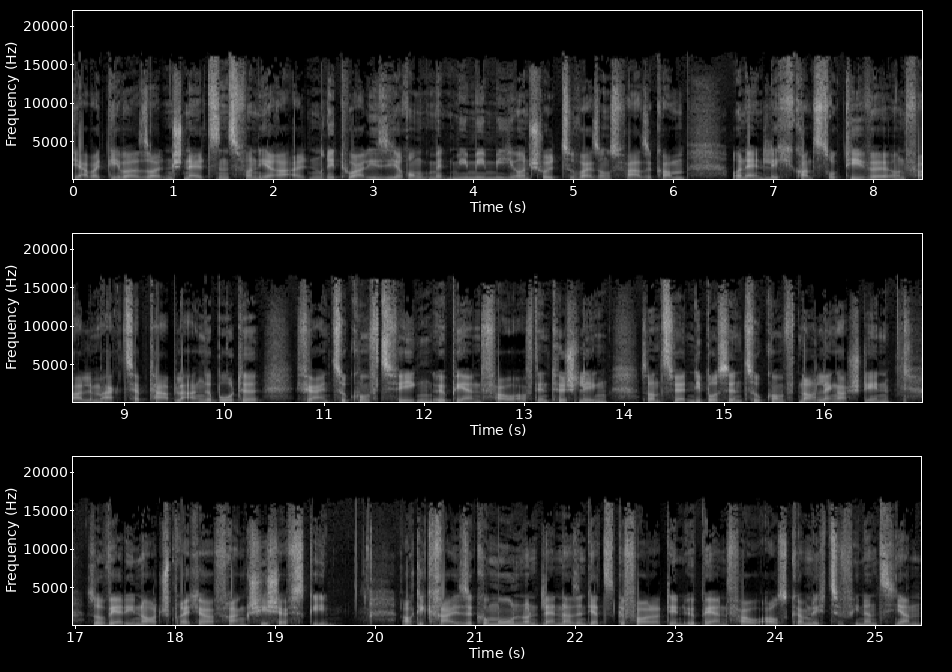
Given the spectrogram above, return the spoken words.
Die Arbeitgeber sollten schnell schnellstens von ihrer alten Ritualisierung mit Mimimi und Schuldzuweisungsphase kommen und endlich konstruktive und vor allem akzeptable Angebote für einen zukunftsfähigen ÖPNV auf den Tisch legen, sonst werden die Busse in Zukunft noch länger stehen, so wäre die Nordsprecher Frank Schischewski. Auch die Kreise, Kommunen und Länder sind jetzt gefordert, den ÖPNV auskömmlich zu finanzieren,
